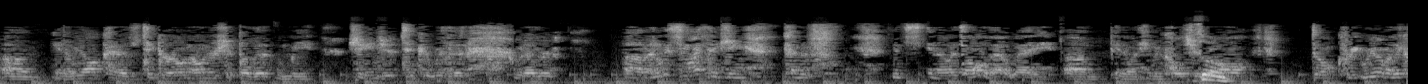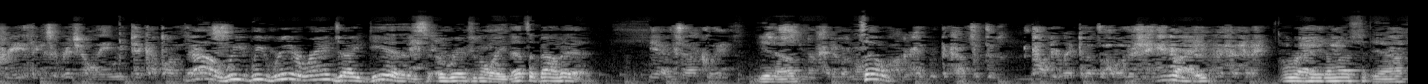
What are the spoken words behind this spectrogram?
Um, you know, we all kind of take our own ownership of it when we change it, tinker with it, whatever. Um, and at least in my thinking, kind of, it's you know, it's all that way. Um, you know, in human culture, So- we all don't create. We don't really create things originally. We pick up on things. no, we, we rearrange ideas originally. That's about it. yeah, exactly. You know? You know, kind of a So- with the concept of copyright, but that's a whole other thing. Right. Right, unless, yeah.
